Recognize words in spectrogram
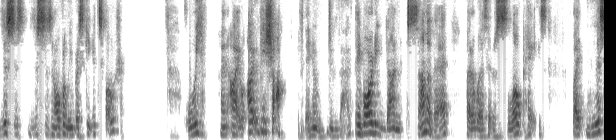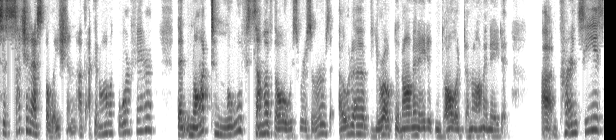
this is this is an overly risky exposure. We and I I would be shocked if they don't do that. They've already done some of it, but it was at a slow pace. But this is such an escalation of economic warfare that not to move some of those reserves out of euro denominated and dollar denominated um, currencies,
